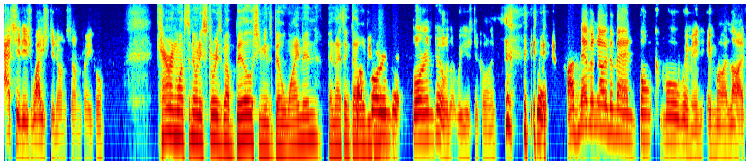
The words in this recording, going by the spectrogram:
acid is wasted on some people. Karen wants to know any stories about Bill. She means Bill Wyman, and I think that will be. boring, Bill, boring Bill that we used to call him. Bill, I've never known a man bonk more women in my life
